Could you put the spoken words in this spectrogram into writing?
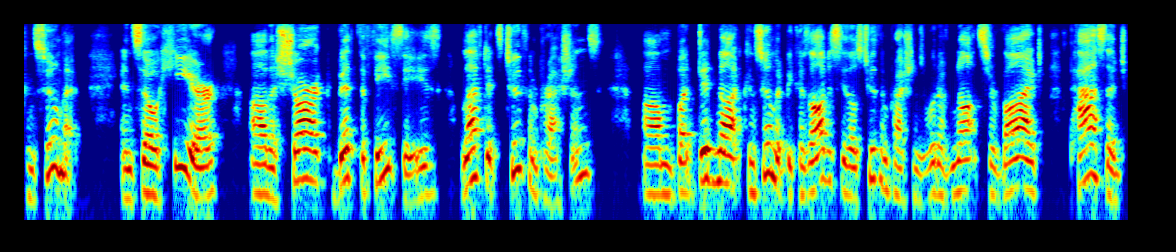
consume it. And so here, uh, the shark bit the feces, left its tooth impressions, um, but did not consume it because obviously those tooth impressions would have not survived passage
